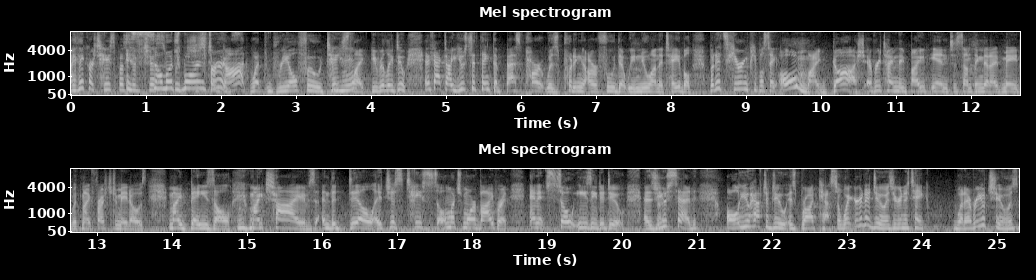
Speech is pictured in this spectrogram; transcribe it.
I think our taste buds have so just, much more just forgot what real food tastes mm-hmm. like. You really do. In fact, I used to think the best part was putting our food that we knew on the table, but it's hearing people say, oh my gosh, every time they bite into something that I've made with my fresh tomatoes, my basil, mm-hmm. my chives, and the dill. It just tastes so much more vibrant, and it's so easy to do. As you said, all you have to do is broadcast. So what you're gonna do is you're gonna take whatever you choose,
